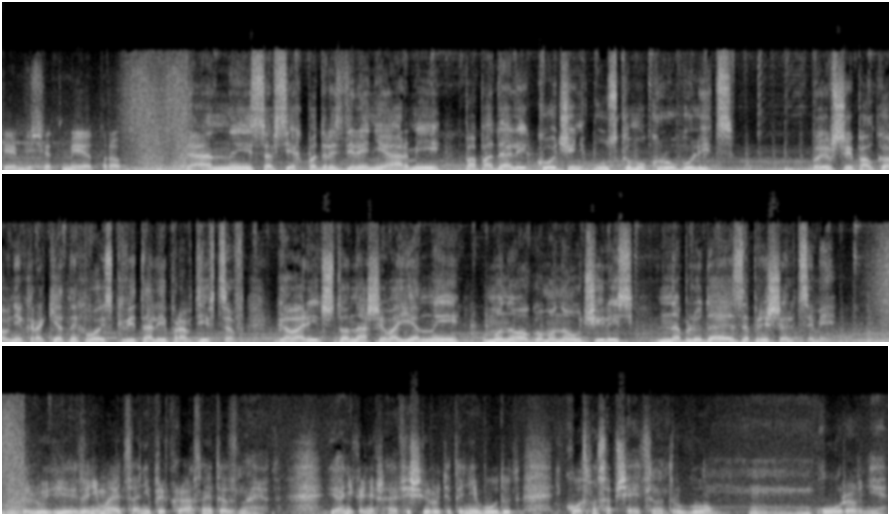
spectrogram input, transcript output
70 метров. Данные со всех подразделений армии попадали к очень узкому кругу лиц. Бывший полковник ракетных войск Виталий Правдивцев говорит, что наши военные многому научились, наблюдая за пришельцами. Люди занимаются, они прекрасно это знают. И они, конечно, афишировать это не будут. Космос общается на другом уровне.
